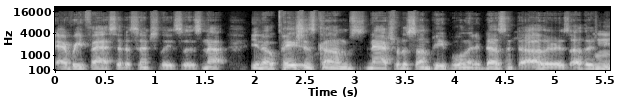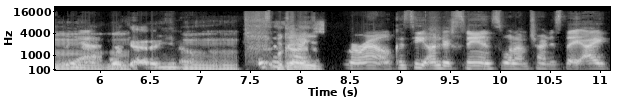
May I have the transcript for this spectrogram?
every facet, essentially. So it's not you know patience comes natural to some people and it doesn't to others. Others mm-hmm. need to work at it. You know, mm-hmm. because around because he understands what I'm trying to say. I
